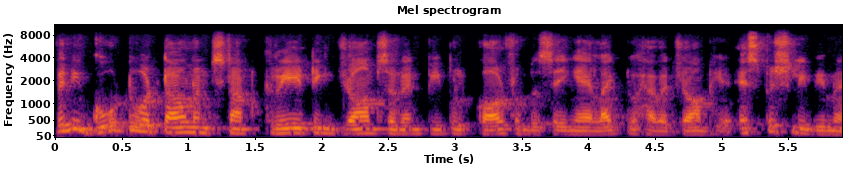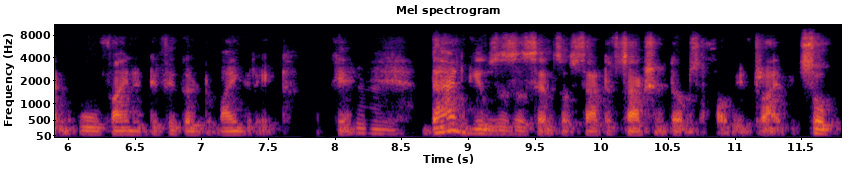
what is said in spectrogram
when you go to a town and start creating jobs, and when people call from the saying, "I like to have a job here," especially women who find it difficult to migrate, okay, mm-hmm. that gives us a sense of satisfaction in terms of how we drive it. So,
